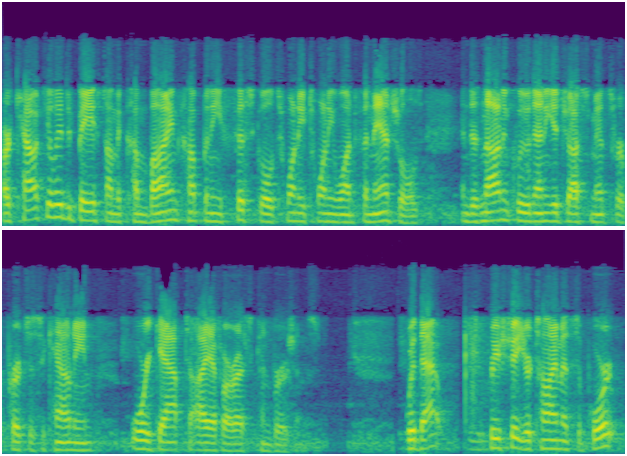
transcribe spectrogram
are calculated based on the combined company fiscal 2021 financials and does not include any adjustments for purchase accounting or GAAP to IFRS conversions. With that, we appreciate your time and support,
